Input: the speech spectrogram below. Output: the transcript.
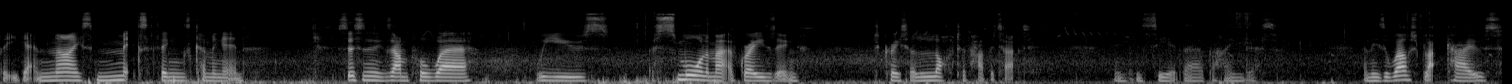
but you get a nice mix of things coming in. So this is an example where we use a small amount of grazing to create a lot of habitat. And you can see it there behind us. And these are Welsh black cows.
